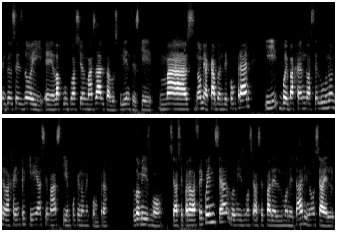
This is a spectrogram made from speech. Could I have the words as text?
entonces doy eh, la puntuación más alta a los clientes que más no me acaban de comprar y voy bajando hasta el 1 de la gente que hace más tiempo que no me compra. Lo mismo se hace para la frecuencia, lo mismo se hace para el monetario, ¿no? O sea, el,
